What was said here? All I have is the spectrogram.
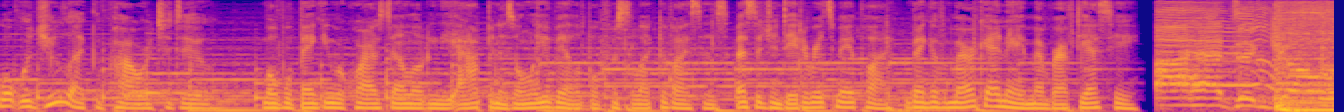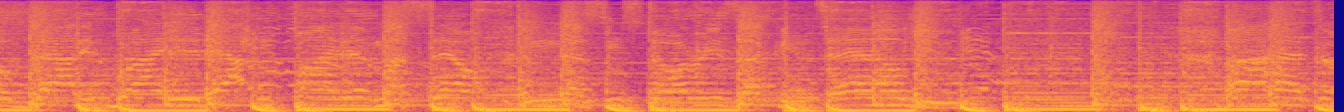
What would you like the power to do? Mobile banking requires downloading the app and is only available for select devices. Message and data rates may apply. Bank of America and a member FDIC. I had to go about it, write it out and find it myself. And there's some stories I can tell you. I had to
